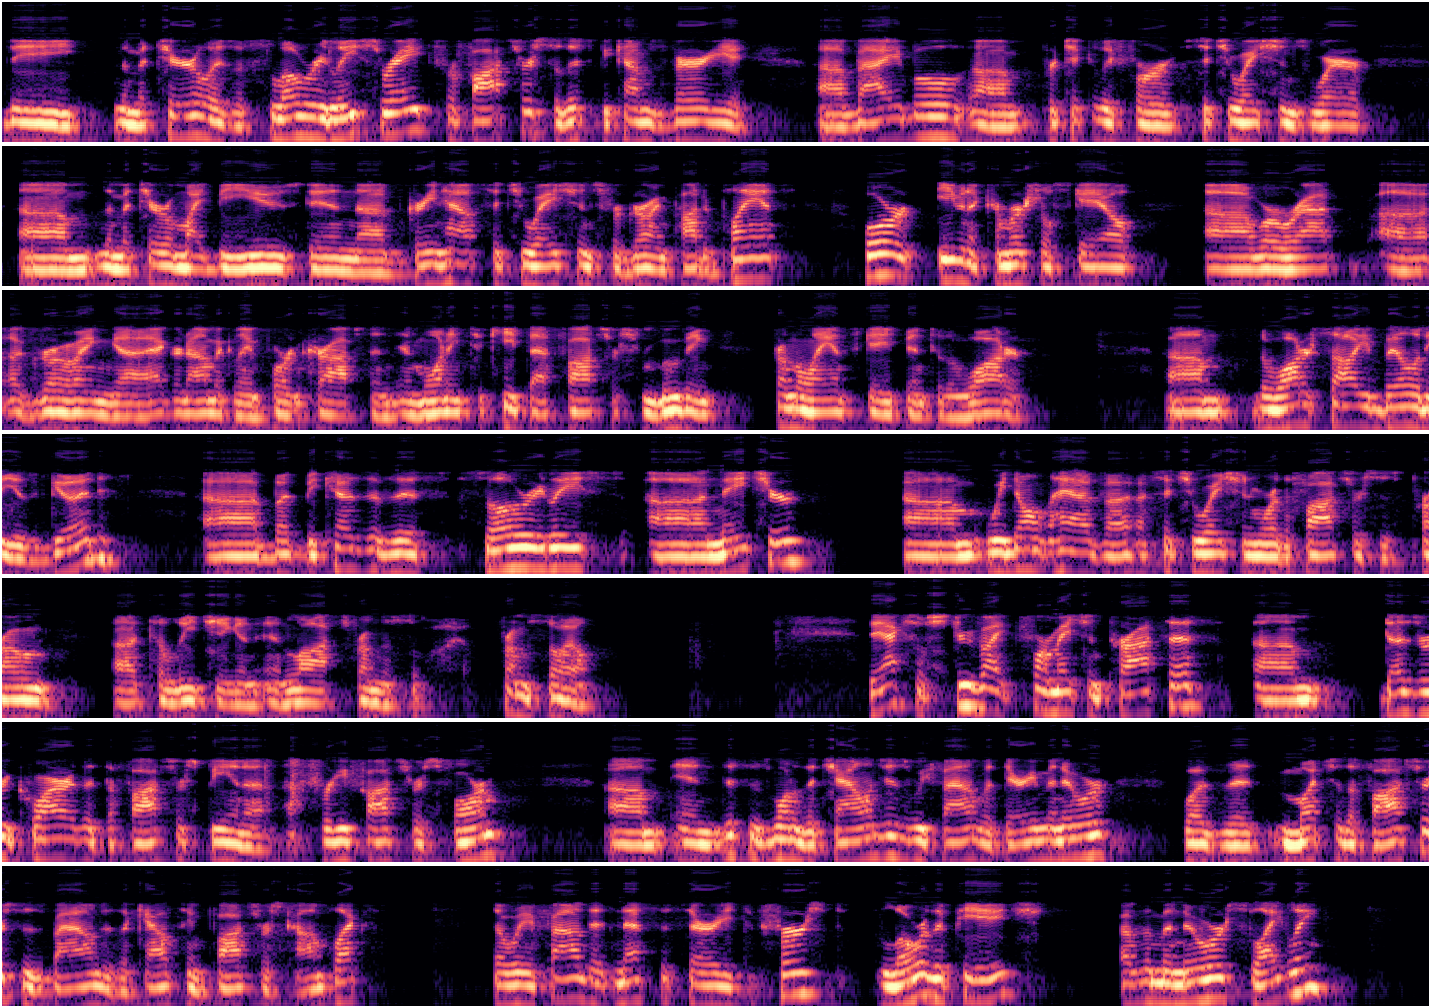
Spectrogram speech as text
The, the material is a slow release rate for phosphorus, so this becomes very uh, valuable, um, particularly for situations where um, the material might be used in uh, greenhouse situations for growing potted plants, or even at commercial scale uh, where we're at uh, growing uh, agronomically important crops and, and, wanting to keep that phosphorus from moving from the landscape into the water. Um, the water solubility is good, uh, but because of this slow release uh, nature, um, we don't have a, a, situation where the phosphorus is prone to leaching and, and loss from the soil. From the soil. The actual struvite formation process um, does require that the phosphorus be in a, a free phosphorus form. Um, and this is one of the challenges we found with dairy manure was that much of the phosphorus is bound as a calcium phosphorus complex. So we found it necessary to first lower the pH of the manure slightly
